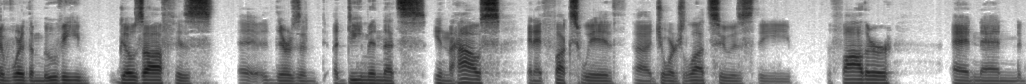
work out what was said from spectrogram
of where the movie goes off. Is uh, there's a, a demon that's in the house and it fucks with uh, George Lutz, who is the the father, and then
